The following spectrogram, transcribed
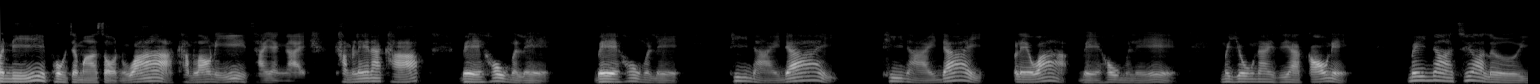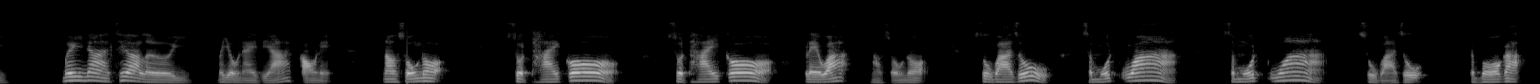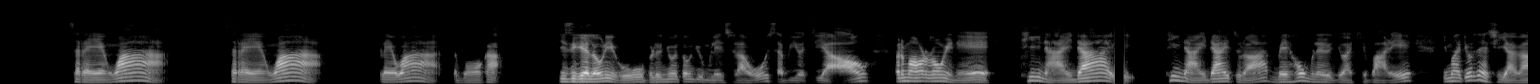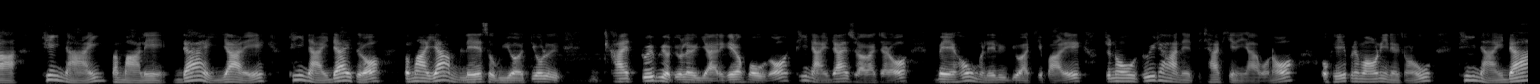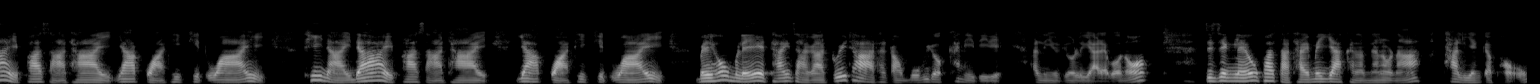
วันนี้ผมจะมาสอนว่าคำเล่านี้ใช้อย่างไงคำเล่นะครับเบเฮามาเลเบเฮามาเลที่ไหนได้ ที่ไหนได้แปลว่าเบเฮามาเลมายงนายเซียเกาเนี่ยไม่น่าเชื่อเลย ไม่น่าเชื่อเลยมายงนายเซียเกาเนี่ยเราสงเนาะสุดท้ายก็สุดท้ายก็แปลว่าเราสงเนาะสุบาโซสมมติว่า สมมติว่าสุบาโซตบอกอะแสดงว่า แสดงว่า แปลว่าตบอกอะที่สิ่งเหล่านี้กู็นยญญาต้องอยู่เมืองเลสเราสบิโอจิอาป็นมาณร้อยเนี่ที่ไหนได้ထိနိုင်တိုင်းဆိုတာဘယ်ဟုတ်မလဲလို့ပြောတာဖြစ်ပါတယ်ဒီမှာပြောတဲ့ရှိရာကထိနိုင်ဗမာလဲတိုင်းရတယ်ထိနိုင်တိုင်းဆိုတော့ဗမာရမလဲဆိုပြီးတော့ပြောလို့ဒီခါတွေးပြီးတော့ပြောလိုက်ရတယ်တကယ်တော့မဟုတ်တော့ထိနိုင်တိုင်းဆိုတာကကြတော့ဘယ်ဟုတ်မလဲလို့ပြောတာဖြစ်ပါတယ်ကျွန်တော်တွေးထားတဲ့တခြားဖြစ်နေရပါတော့โอเคပထမအနေနဲ့ကျွန်တော်တို့ထိနိုင်တိုင်းဖာစာထိုင်ရกว่าที่คิดไว้ที่ไหนได้ภาษาไทยยากกว่าที่คิดไว้เบฮงเลทายสากาทวิทาทาตองบูวิโดแค่นี้ดียอันนี้อยู่ดีเลยอะไรบ้างเนาะจริง ๆแล้วภาษาไทยไม่ยากขนาดนั้นหรอกนะ ถ้าเรียนกับผม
